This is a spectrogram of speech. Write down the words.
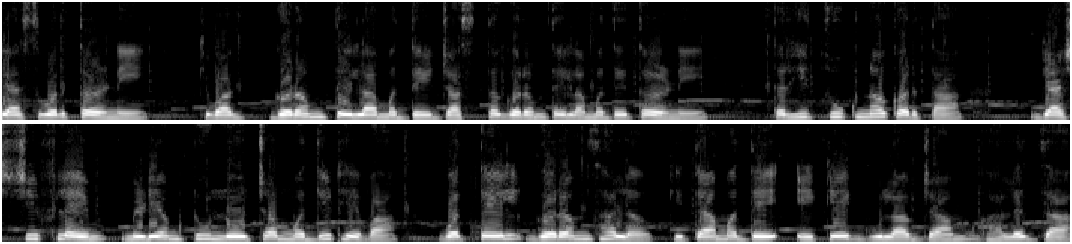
गॅसवर तळणे किंवा गरम तेलामध्ये जास्त गरम तेलामध्ये तळणे. तर ही चूक न करता गॅसची फ्लेम मिडियम टू लोच्या मध्ये ठेवा व तेल गरम झालं की त्यामध्ये एक एक गुलाबजाम घालत जा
